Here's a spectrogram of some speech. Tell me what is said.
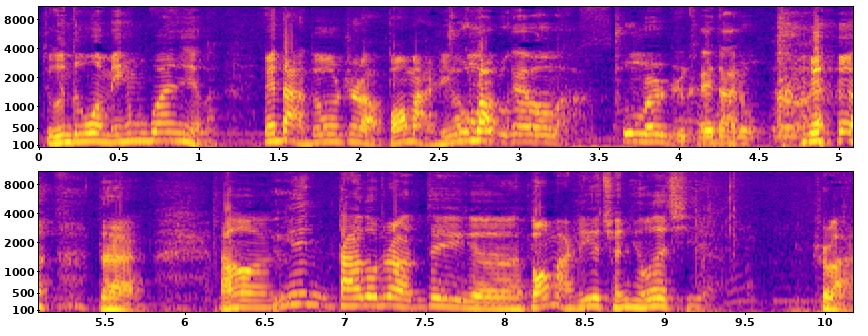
就跟德国没什么关系了，因为大家都知道宝马是一个出门不开宝马，出门只开大众，是吧？对，然后因为大家都知道，这个宝马是一个全球的企业，是吧？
